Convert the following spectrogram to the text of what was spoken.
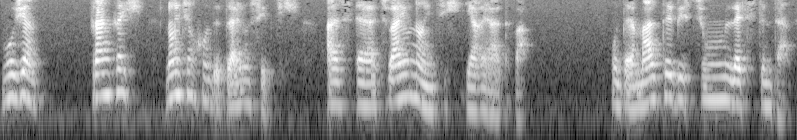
Mougins, Frankreich 1973, als er 92 Jahre alt war. Und er malte bis zum letzten Tag.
